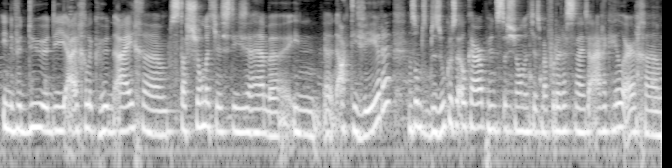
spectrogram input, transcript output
individuen die eigenlijk hun eigen stationnetjes die ze hebben in, eh, activeren. En soms bezoeken ze elkaar op hun stationnetjes, maar voor de rest zijn ze eigenlijk heel erg ehm,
